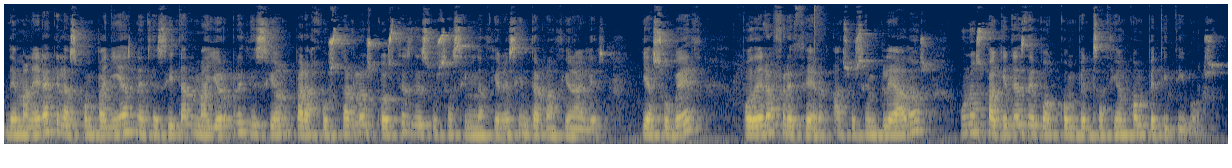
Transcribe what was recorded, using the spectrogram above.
de manera que las compañías necesitan mayor precisión para ajustar los costes de sus asignaciones internacionales y, a su vez, poder ofrecer a sus empleados unos paquetes de compensación competitivos.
